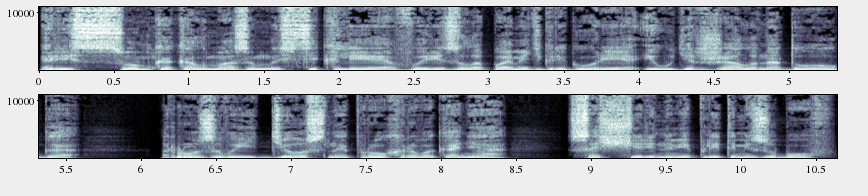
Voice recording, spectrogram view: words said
Резцом, как алмазом на стекле, вырезала память Григория и удержала надолго розовые десны Прохорова коня с ощеренными плитами зубов,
